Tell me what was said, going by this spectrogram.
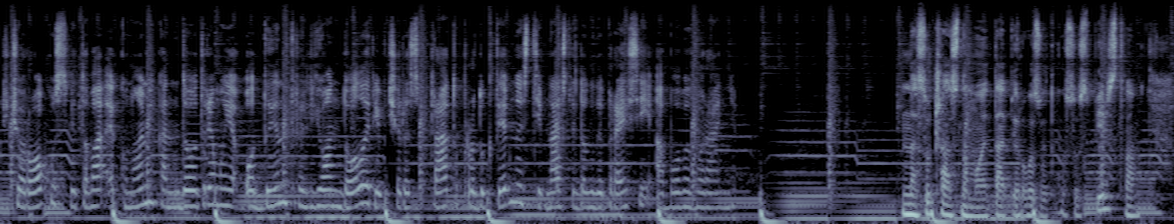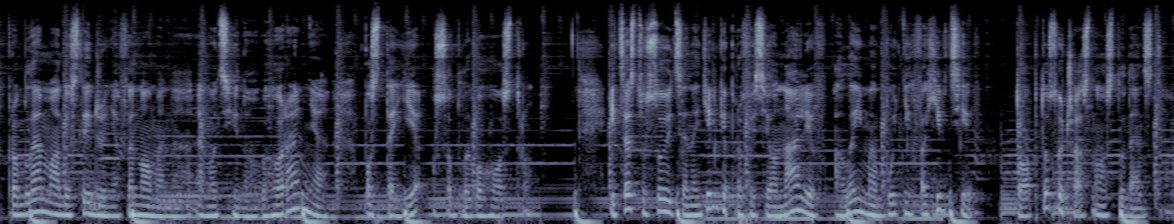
Щороку світова економіка недоотримує 1 трильйон доларів через втрату продуктивності внаслідок депресії або вигорання. На сучасному етапі розвитку суспільства проблема дослідження феномена емоційного вигорання постає особливо гостро. І це стосується не тільки професіоналів, але й майбутніх фахівців, тобто сучасного студентства.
